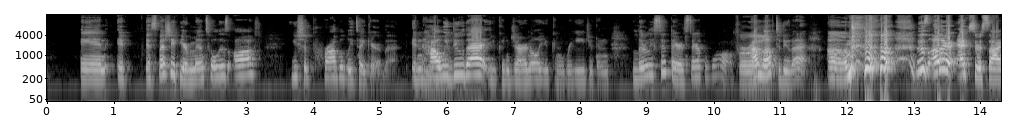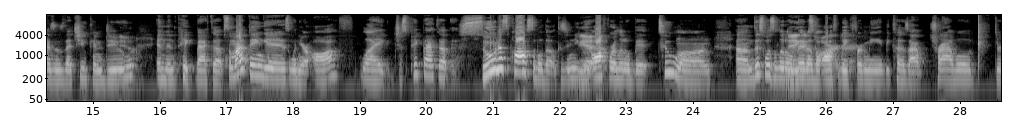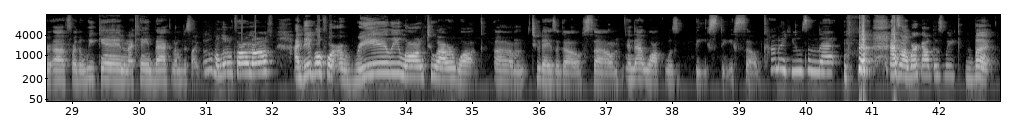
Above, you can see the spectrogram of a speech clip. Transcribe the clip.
and if especially if your mental is off, you should probably take care of that. And how we do that, you can journal, you can read, you can literally sit there and stare at the wall. I love to do that. Um, there's other exercises that you can do yeah. and then pick back up. So my thing is when you're off, like just pick back up as soon as possible though, because then you Yeah. be off for a little bit too long. Um, this was a little bit of an off week for me because I traveled through uh, for the weekend and I came back and I'm just like, oh, I'm a little thrown off. I did go for a really long two hour walk um, two days ago, so and that walk was beastie. So kind of using that as my workout this week, but.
